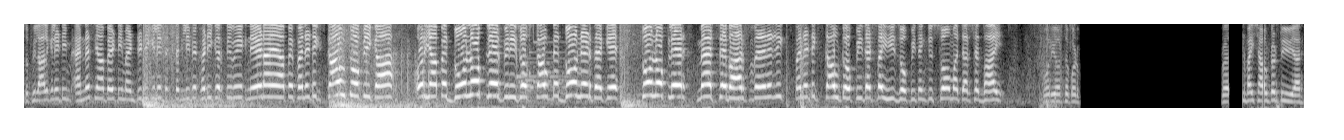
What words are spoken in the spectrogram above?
सो फ़िलहाल के लिए टीम एनएस यहाँ पे टीम एंटिटी के लिए तकलीफें खड़ी करते हुए एक नेड आया यहाँ पे फेनेटिक स्काउट ओपी का। और यहाँ पे दोनों प्लेयर फिनिश ऑफ़ स्काउट ने दो नेड फेंके, दोनों प्लेयर मैच से बाहर। Fanatic Fanatic Scout OP that's why he is OP thank you so much Arshad भाई फॉर योर सपोर्ट भाई शाउट आउट टू यू यार.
